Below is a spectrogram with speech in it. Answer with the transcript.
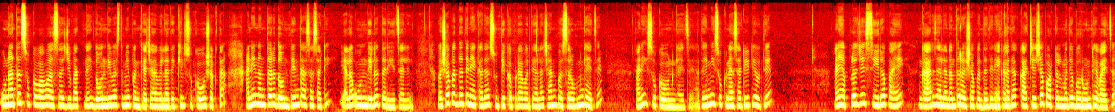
उन्हातच सुकवावं असं अजिबात नाही. दोन दिवस तुम्ही पंख्याच्या हवेला देखील सुकवू शकता आणि नंतर दोन तीन तासासाठी याला ऊन दिलं तरीही चालेल. अशा पद्धतीने एखाद्या सुती कपड्यावरती याला छान पसरवून घ्यायचं आहे आणि सुकवून घ्यायचं. आहे आता हे मी सुकण्यासाठी ठेवते. आणि आपलं जे सिरप आहे गार झाल्यानंतर अशा पद्धतीने एखाद्या काचेच्या बॉटलमध्ये भरून ठेवायचं.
